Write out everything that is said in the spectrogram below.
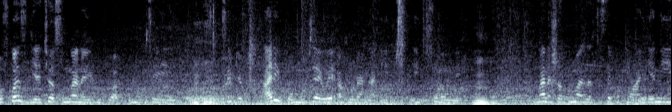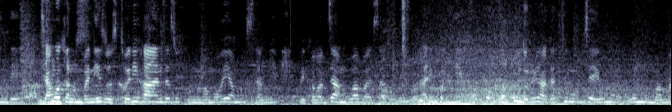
Of course igihe cyose umwana yumva umubyeyi Mhm. sibyo? Ariko umubyeyi we ahorana ipfunwe. Mm. umwana ashobora kumubaza ati se papa wanjye ninde cyangwa akanumva n'izo sitori hanze z'ukuntu mama we yamusamye bikaba byamubabaza. Ariko nkeka ko urukundo ruri hagati y'umubyeyi w'umu- w'umumama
